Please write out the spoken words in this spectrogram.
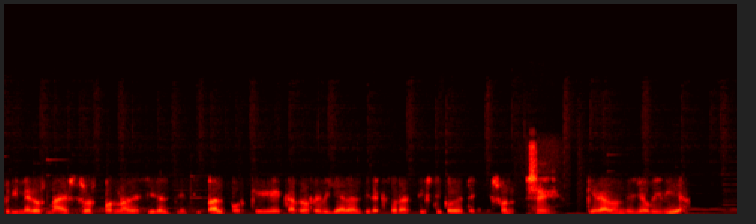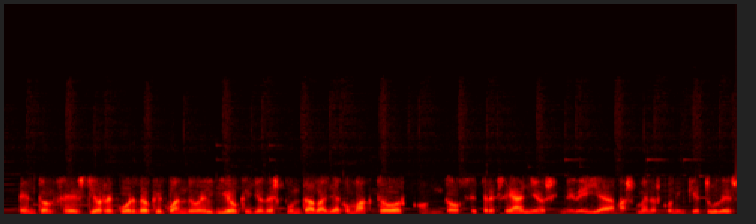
primeros maestros, por no decir el principal, porque Carlos Revilla era el director artístico de Tecnisón, sí. que era donde yo vivía. Entonces yo recuerdo que cuando él vio que yo despuntaba ya como actor con 12, 13 años y me veía más o menos con inquietudes,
